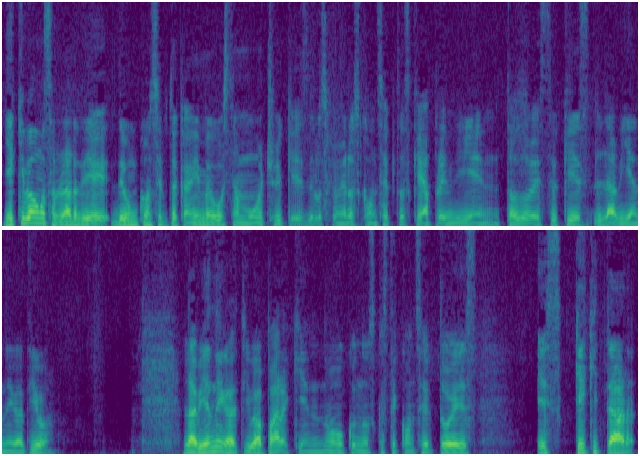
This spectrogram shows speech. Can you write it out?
Y aquí vamos a hablar de, de, un concepto que a mí me gusta mucho y que es de los primeros conceptos que aprendí en todo esto, que es la vía negativa. La vía negativa, para quien no conozca este concepto, es, es qué quitar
